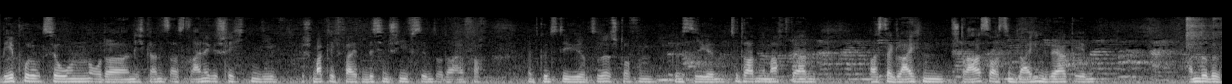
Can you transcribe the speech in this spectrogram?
B-Produktionen oder nicht ganz astreine Geschichten, die geschmacklich vielleicht ein bisschen schief sind oder einfach mit günstigeren Zusatzstoffen, günstigen Zutaten gemacht werden, aus der gleichen Straße, aus dem gleichen Werk eben andere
